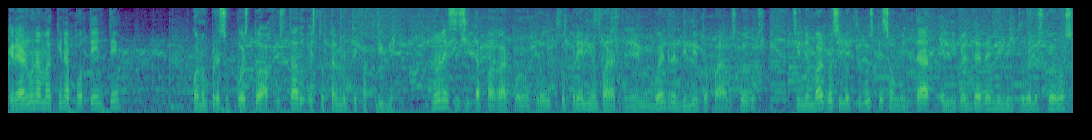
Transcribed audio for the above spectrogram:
Crear una máquina potente con un presupuesto ajustado es totalmente factible. No necesita pagar por un producto premium para tener un buen rendimiento para los juegos. Sin embargo, si lo que busca es aumentar el nivel de rendimiento de los juegos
